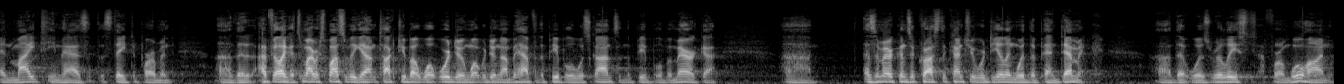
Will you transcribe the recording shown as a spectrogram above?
and my team has at the State Department uh, that I feel like it's my responsibility to get out and talk to you about what we're doing, what we're doing on behalf of the people of Wisconsin, the people of America. Uh, as Americans across the country, we're dealing with the pandemic uh, that was released from Wuhan.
